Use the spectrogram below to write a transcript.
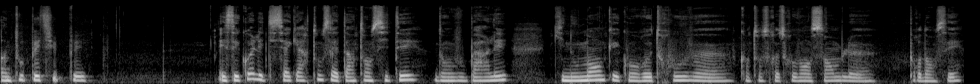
un, tout petit peu. Et c'est quoi, Laetitia Carton, cette intensité dont vous parlez, qui nous manque et qu'on retrouve euh, quand on se retrouve ensemble euh, pour danser?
